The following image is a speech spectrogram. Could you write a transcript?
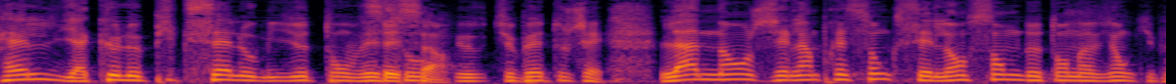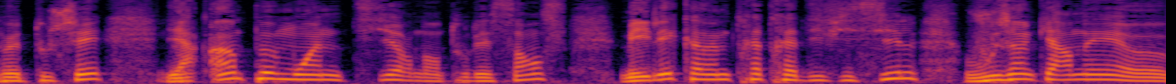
hell, il y a que le pixel au milieu de ton C'est vaisseau ça. que tu peux être touché. Là non, j'ai l'impression que c'est l'ensemble de ton avion qui peut être touché. Il y a un peu moins de tirs dans tous les sens, mais il est quand même très très difficile. Vous incarnez, euh,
